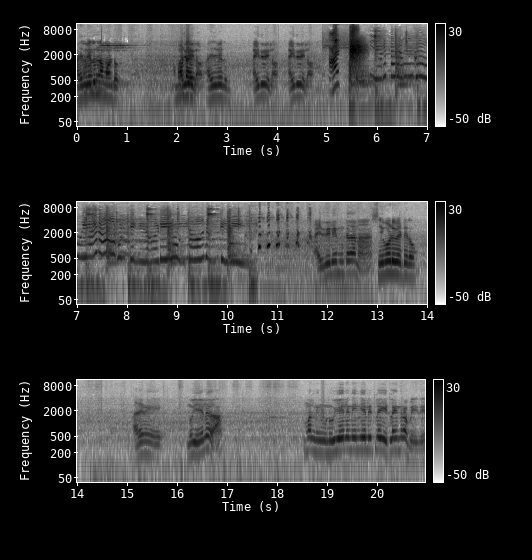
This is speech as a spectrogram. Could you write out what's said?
ఐదు వేలు ఉంది అమౌంట్. అమౌంట్ ఐదు వేలా? ఐదు వేలు ఐదు వేల? ఐదు వేల? ఏముంటుందన్నా? సీబోడి పెట్టిరు అరే నీ- నువ్వు చేయలేదా? మళ్ళీ నువ్వు నువ్వు చేయలే నేను చేయలే ఇట్లా ఎట్లా అయిందిరా బై ఇది.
